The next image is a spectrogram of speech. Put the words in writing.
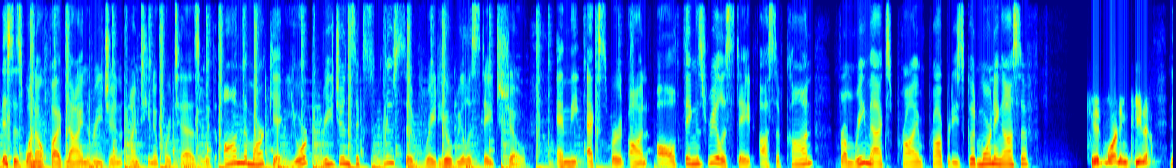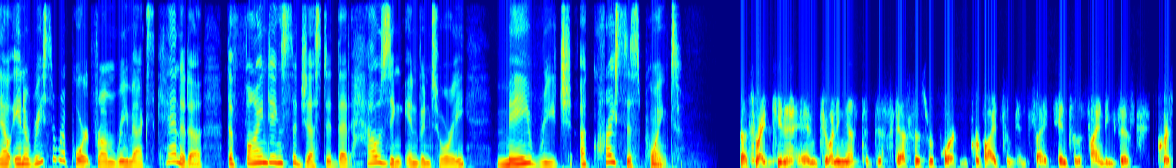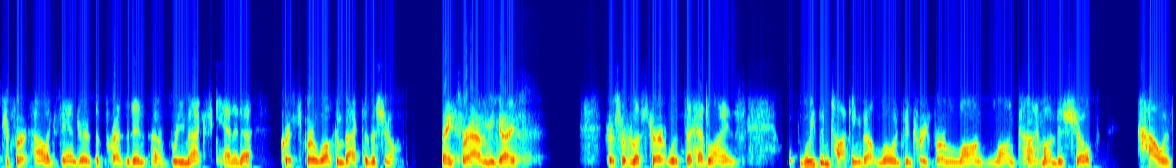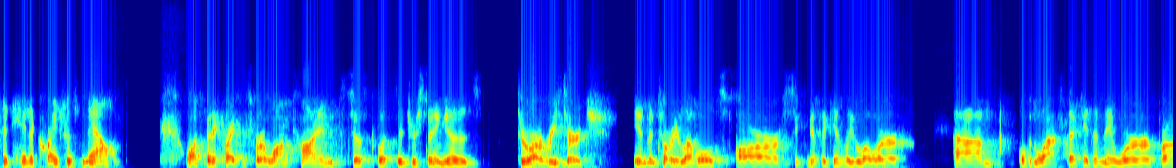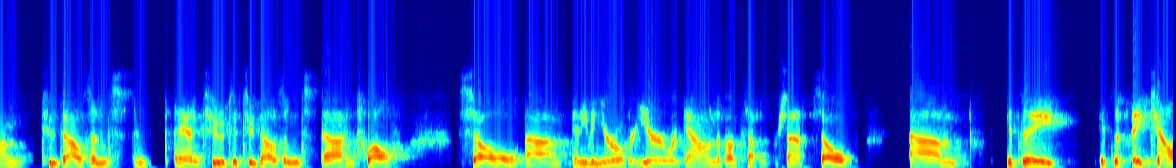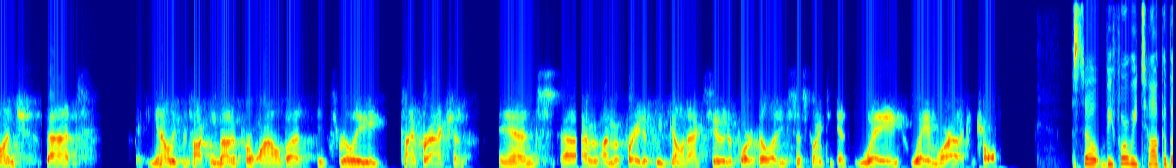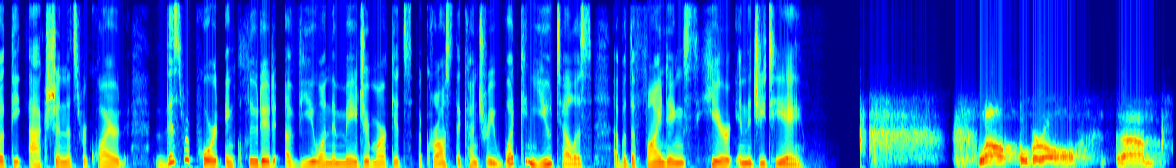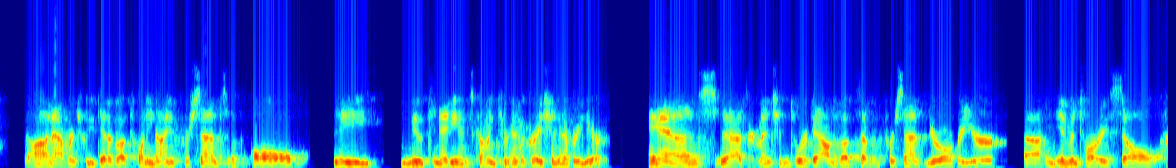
This is 1059 The Region. I'm Tina Cortez with On the Market, York Region's exclusive radio real estate show. And the expert on all things real estate, Asif Khan from REMAX Prime Properties. Good morning, Asif. Good morning, Tina. Now, in a recent report from REMAX Canada, the findings suggested that housing inventory may reach a crisis point. That's right, Tina. And joining us to discuss this report and provide some insight into the findings is Christopher Alexander, the president of REMAX Canada. Christopher, welcome back to the show. Thanks for having me, guys. Christopher, let's start with the headlines. We've been talking about low inventory for a long, long time on this show. How has it hit a crisis now? Well, it's been a crisis for a long time. It's just what's interesting is through our research, inventory levels are significantly lower um, over the last decade than they were from 2002 to 2012. So, um, and even year over year, we're down about seven percent. So, um, it's a it's a big challenge that you know we've been talking about it for a while, but it's really time for action. And uh, I'm, I'm afraid if we don't act soon, affordability is just going to get way, way more out of control. So, before we talk about the action that's required, this report included a view on the major markets across the country. What can you tell us about the findings here in the GTA? Well, overall, um, on average, we get about 29% of all the new Canadians coming through immigration every year. And as I mentioned, we're down about 7% year over year uh, in inventory. So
